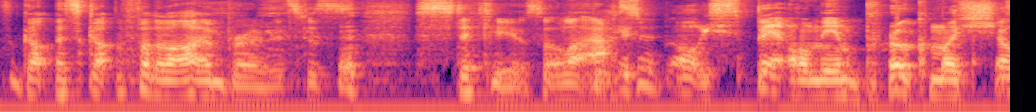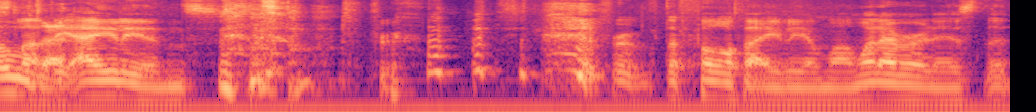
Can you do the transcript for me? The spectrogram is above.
it's got it's got full of Irn-Bru. It's just sticky. It's sort of like acid. oh, he spit on me and broke my It's shoulder. like the aliens from the fourth alien one, whatever it is, the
